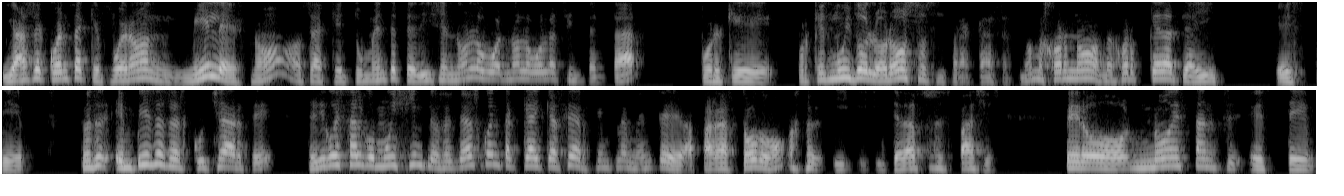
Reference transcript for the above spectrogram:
y hace cuenta que fueron miles, ¿no? O sea, que tu mente te dice, no lo, no lo vuelvas a intentar porque, porque es muy doloroso si fracasas, ¿no? Mejor no, mejor quédate ahí. Este, entonces, empiezas a escucharte, te digo, es algo muy simple, o sea, te das cuenta qué hay que hacer, simplemente apagas todo y, y te das tus espacios, pero no es tan, este,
